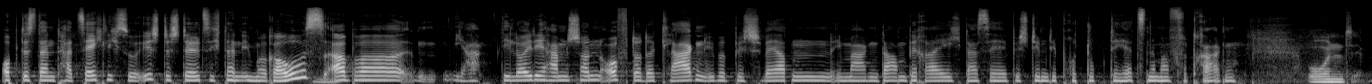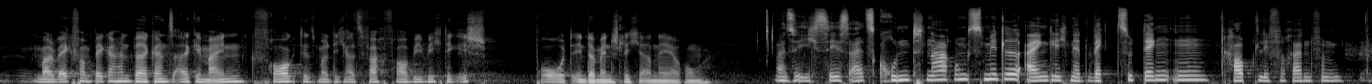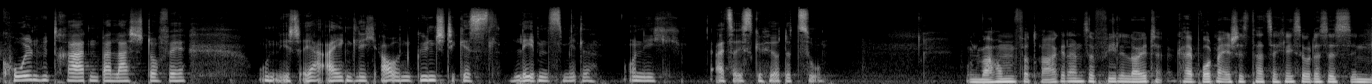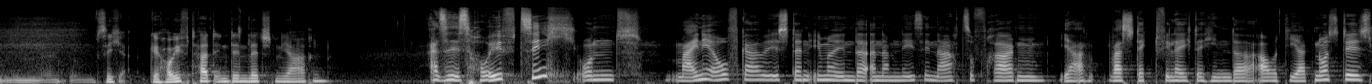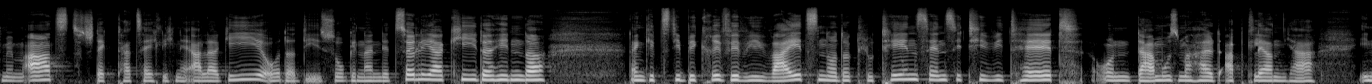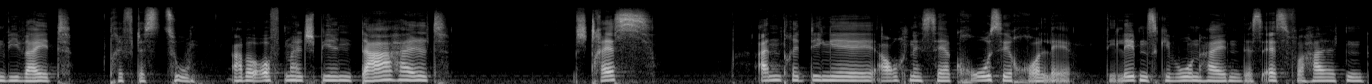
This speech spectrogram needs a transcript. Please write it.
Ob das dann tatsächlich so ist, das stellt sich dann immer raus. Mhm. Aber ja, die Leute haben schon oft oder klagen über Beschwerden im Magen-Darm-Bereich, dass sie bestimmte Produkte jetzt nicht mehr vertragen. Und mal weg vom Bäckerhandwerk ganz allgemein gefragt, jetzt mal dich als Fachfrau, wie wichtig ist Brot in der menschlichen Ernährung? Also ich sehe es als Grundnahrungsmittel eigentlich nicht wegzudenken. Hauptlieferant von Kohlenhydraten, Ballaststoffe und ist ja eigentlich auch ein günstiges Lebensmittel. Und ich, also es gehört dazu. Und warum vertrage dann so viele Leute kein Brot mehr? Ist es tatsächlich so, dass es in, sich gehäuft hat in den letzten Jahren? Also es häuft sich und meine Aufgabe ist dann immer in der Anamnese nachzufragen, ja, was steckt vielleicht dahinter? Auch diagnostisch mit dem Arzt steckt tatsächlich eine Allergie oder die sogenannte Zöliakie dahinter. Dann gibt es die Begriffe wie Weizen- oder Glutensensitivität und da muss man halt abklären, ja, inwieweit trifft es zu. Aber oftmals spielen da halt Stress, andere Dinge auch eine sehr große Rolle. Die Lebensgewohnheiten, das Essverhalten.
